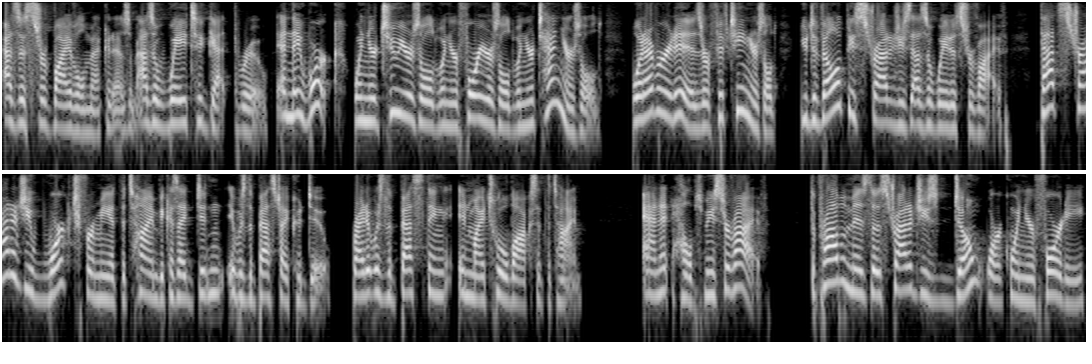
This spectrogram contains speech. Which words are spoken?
as a survival mechanism, as a way to get through. And they work when you're two years old, when you're four years old, when you're 10 years old, whatever it is, or 15 years old. You develop these strategies as a way to survive. That strategy worked for me at the time because I didn't, it was the best I could do right? It was the best thing in my toolbox at the time. And it helped me survive. The problem is those strategies don't work when you're 40.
